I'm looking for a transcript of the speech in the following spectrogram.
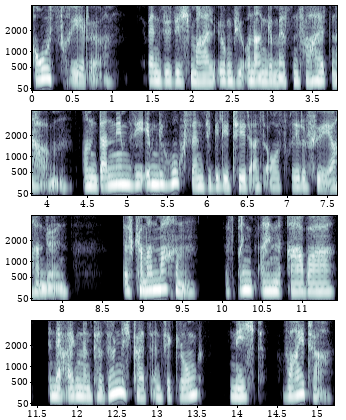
Ausrede, wenn sie sich mal irgendwie unangemessen verhalten haben. Und dann nehmen sie eben die Hochsensibilität als Ausrede für ihr Handeln. Das kann man machen. Das bringt einen aber in der eigenen Persönlichkeitsentwicklung nicht weiter.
